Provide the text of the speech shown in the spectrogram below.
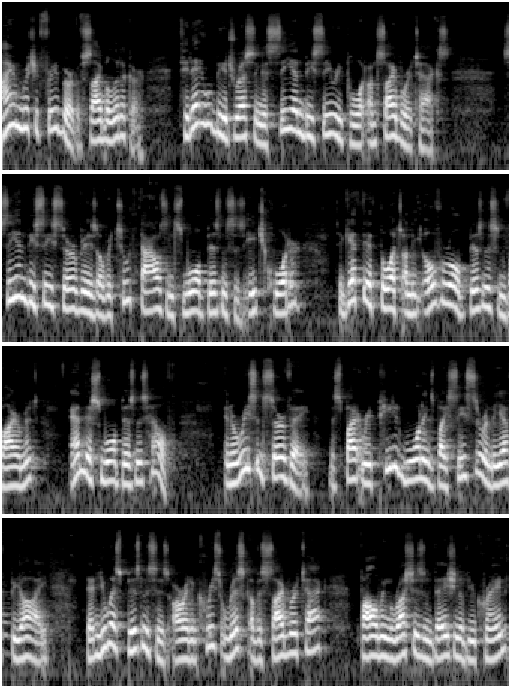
I am Richard Freiberg of Cyberlitica. Today we'll be addressing a CNBC report on cyber attacks. CNBC surveys over 2,000 small businesses each quarter to get their thoughts on the overall business environment and their small business health. In a recent survey, despite repeated warnings by CISA and the FBI that U.S. businesses are at increased risk of a cyber attack following Russia's invasion of Ukraine,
